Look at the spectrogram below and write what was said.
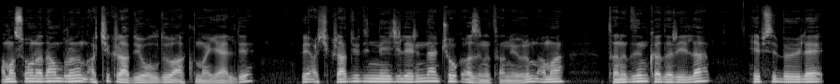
Ama sonradan buranın açık radyo olduğu aklıma geldi. Ve açık radyo dinleyicilerinden çok azını tanıyorum ama tanıdığım kadarıyla hepsi böyle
